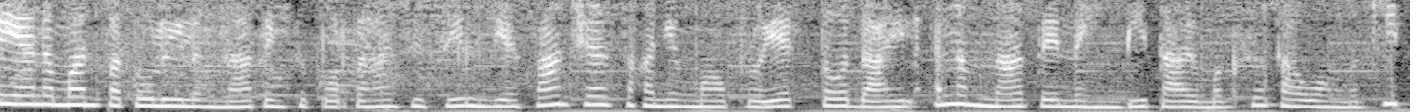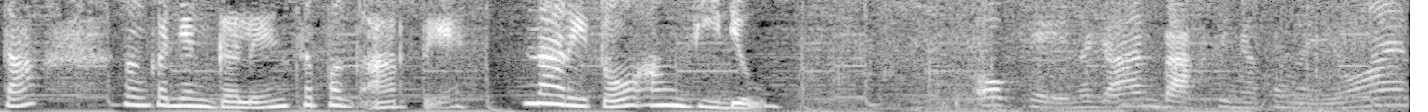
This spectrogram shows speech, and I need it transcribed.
Kaya naman patuloy lang nating suportahan si Sylvia Sanchez sa kanyang mga proyekto dahil alam natin na hindi tayo magsasawang magkita ng kanyang galing sa pag-arte. Narito ang video. Okay, nag-unboxing ako ngayon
